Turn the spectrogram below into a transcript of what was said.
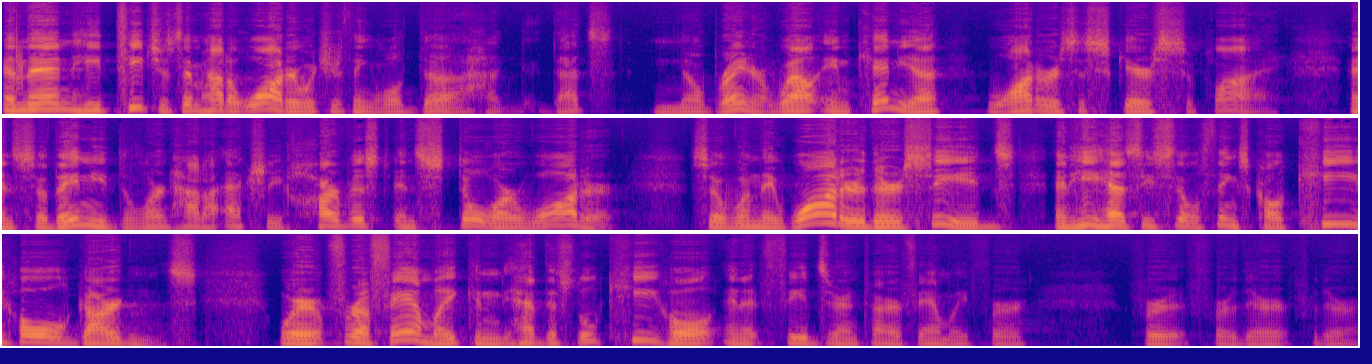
And then he teaches them how to water, which you're thinking, well, duh, that's, No-brainer. Well, in Kenya, water is a scarce supply. And so they need to learn how to actually harvest and store water. So when they water their seeds, and he has these little things called keyhole gardens, where for a family can have this little keyhole and it feeds their entire family for, for, for, their, for their,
